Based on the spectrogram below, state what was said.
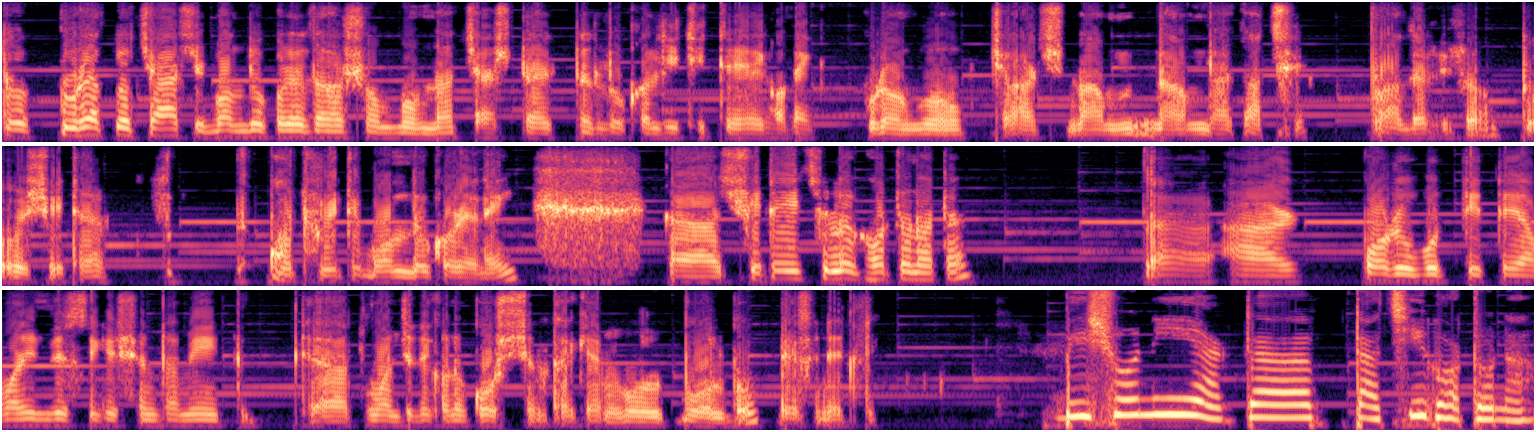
তো পুরা তো চার্চ বন্ধ করে দেওয়া সম্ভব না। চার্চটা একটা লোকালিটিতে অনেক পুরনো চার্চ নাম নাম ডাক আছে ফাদারেরও তো সেটা অথরিটি বন্ধ করে নেই। সেটাই ছিল ঘটনাটা। আর পরবর্তীতে আমার ইনভেস্টিগেশনটা আমি তোমার যদি কোনো কোশ্চেন থাকে আমি বলব ডেফিনেটলি ভীষণই একটা টাচি ঘটনা।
